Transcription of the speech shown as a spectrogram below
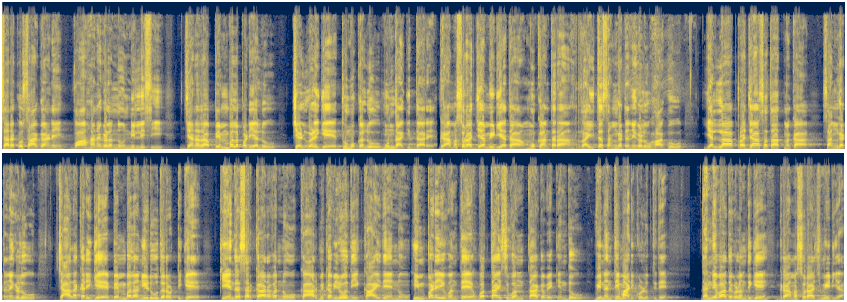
ಸರಕು ಸಾಗಾಣೆ, ವಾಹನಗಳನ್ನು ನಿಲ್ಲಿಸಿ ಜನರ ಬೆಂಬಲ ಪಡೆಯಲು ಚಳುವಳಿಗೆ ಧುಮುಕಲು ಮುಂದಾಗಿದ್ದಾರೆ. ಗ್ರಾಮ ಸ್ವರಾಜ್ಯ ಮೀಡಿಯಾದ ಮುಖಾಂತರ ರೈತ ಸಂಘಟನೆಗಳು ಹಾಗೂ ಎಲ್ಲ ಪ್ರಜಾಸತ್ತಾತ್ಮಕ ಸಂಘಟನೆಗಳು ಚಾಲಕರಿಗೆ ಬೆಂಬಲ ನೀಡುವುದರೊಟ್ಟಿಗೆ ಕೇಂದ್ರ ಸರ್ಕಾರವನ್ನು ಕಾರ್ಮಿಕ ವಿರೋಧಿ ಕಾಯ್ದೆಯನ್ನು ಹಿಂಪಡೆಯುವಂತೆ ಒತ್ತಾಯಿಸುವಂತಾಗಬೇಕೆಂದು ವಿನಂತಿ ಮಾಡಿಕೊಳ್ಳುತ್ತಿದೆ. ಧನ್ಯವಾದಗಳೊಂದಿಗೆ ಗ್ರಾಮ ಸ್ವರಾಜ್ ಮೀಡಿಯಾ.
